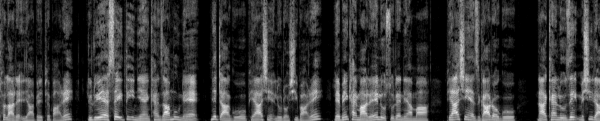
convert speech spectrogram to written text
ထွက်လာတဲ့အရာပဲဖြစ်ပါတယ်။လူတွေရဲ့စိတ်အသိဉာဏ်ခံစားမှုနဲ့မေတ္တာကိုဖျားရှင်အလိုတော်ရှိပါတယ်။လေပင်ခိုင်ပါတယ်လို့ဆိုတဲ့နေရာမှာဖျားရှင်ရဲ့စကားတော်ကိုနာခံလူစိတ်မရှိတာ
